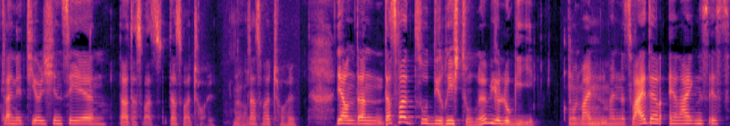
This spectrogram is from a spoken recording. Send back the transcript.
kleine Tierchen sehen. Ja, das war, das war toll. Ja. Das war toll. Ja, und dann, das war so die Richtung, ne, Biologie. Und mein, mein zweites Ereignis ist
